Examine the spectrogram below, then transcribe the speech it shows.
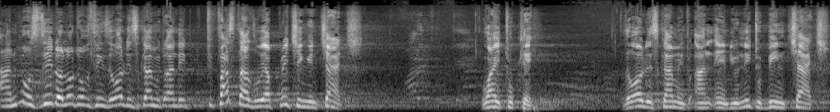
And people did a lot of things. The world is coming to an end. First, as we are preaching in church. Y2K. The world is coming to an end. You need to be in church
